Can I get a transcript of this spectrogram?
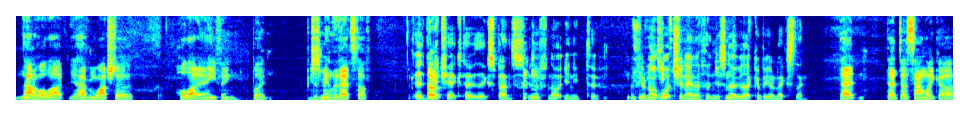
not a whole lot. I haven't watched a whole lot of anything, but just mainly that stuff. Have Oh. you checked out the Expanse? Because if not, you need to. If you're not keep- watching anything just now, that could be your next thing. That that does sound like uh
